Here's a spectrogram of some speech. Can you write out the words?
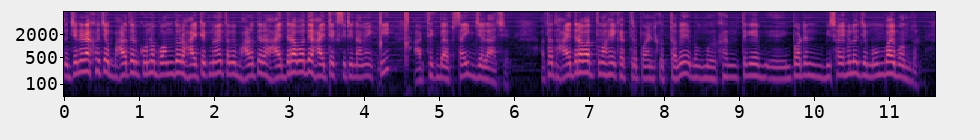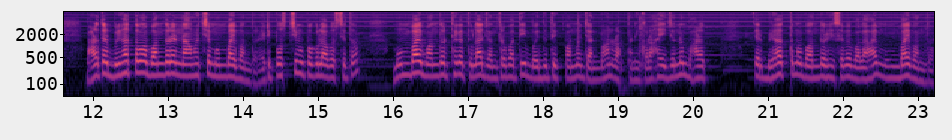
তো জেনে রাখা হচ্ছে ভারতের কোনো বন্দর হাইটেক নয়, তবে ভারতের হায়দ্রাবাদে হাইটেক সিটি নামে একটি আর্থিক ব্যবসায়িক জেলা আছে। অর্থাৎ হায়দ্রাবাদ তোমাকে এক্ষেত্রে পয়েন্ট করতে হবে এবং ওখান থেকে ইম্পর্টেন্ট বিষয় হলো যে মুম্বাই বন্দর। ভারতের বৃহত্তম বন্দরের নাম হচ্ছে মুম্বাই বন্দর। এটি পশ্চিম উপকূলে অবস্থিত। মুম্বাই বন্দর থেকে তোলা, যন্ত্রপাতি, বৈদ্যুতিক পণ্য, যানবাহন রপ্তানি করা হয়। এই জন্য ভারতের বৃহত্তম বন্দর হিসেবে বলা হয় মুম্বাই বন্দর।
